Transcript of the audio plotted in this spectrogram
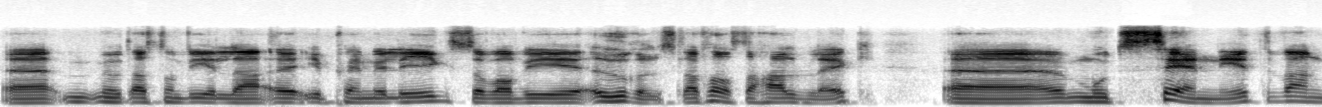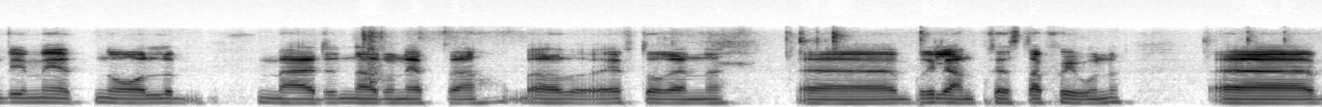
Eh, mot Aston Villa eh, i Premier League så var vi urusla första halvlek. Eh, mot Zenit vann vi med 1-0 med nöd och näppe eh, efter en eh, briljant prestation. Eh,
